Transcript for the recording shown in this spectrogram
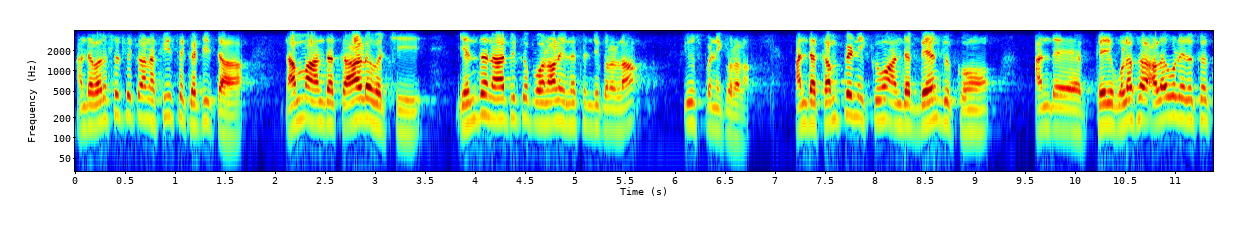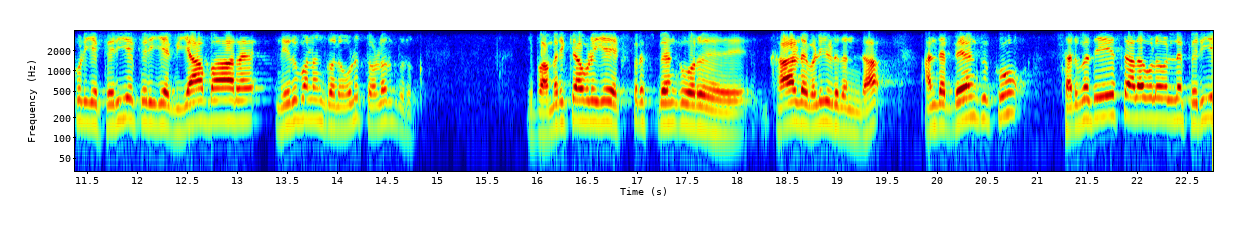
அந்த வருஷத்துக்கான ஃபீஸை கட்டிட்டா நம்ம அந்த கார்டை வச்சு எந்த நாட்டுக்கு போனாலும் என்ன செஞ்சுக்கொள்ளலாம் யூஸ் பண்ணிக்கொள்ளலாம் அந்த கம்பெனிக்கும் அந்த பேங்குக்கும் அந்த பெரிய உலக அளவில் இருக்கக்கூடிய பெரிய பெரிய வியாபார நிறுவனங்களோடு தொடர்பு இருக்கும். இப்போ அமெரிக்காவுடைய எக்ஸ்பிரஸ் பேங்க் ஒரு கார்டை வெளியிடுதுன்னா அந்த பேங்குக்கும் சர்வதேச அளவில் உள்ள பெரிய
